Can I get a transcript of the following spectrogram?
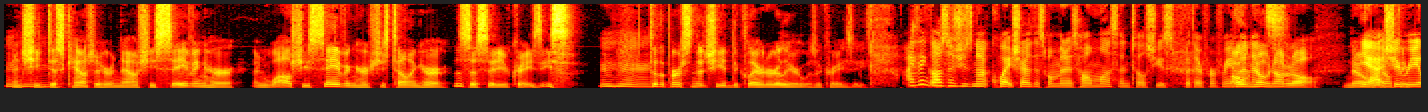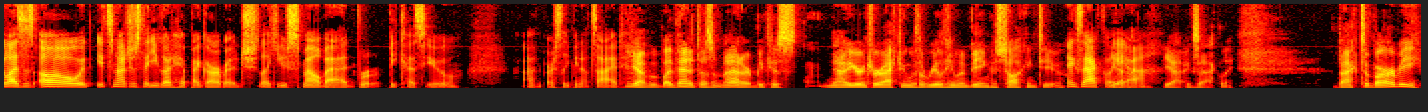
and she discounted her. Now she's saving her, and while she's saving her, she's telling her this is a city of crazies. Mm-hmm. To the person that she had declared earlier was a crazy. I think also she's not quite sure this woman is homeless until she's with her for a few Oh minutes. no, not at all. No, I yeah, she think- realizes, oh, it's not just that you got hit by garbage. Like you smell bad because you uh, are sleeping outside. Yeah, but by then it doesn't matter because now you're interacting with a real human being who's talking to you. Exactly. Yeah. Yeah, exactly. Back to Barbie.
